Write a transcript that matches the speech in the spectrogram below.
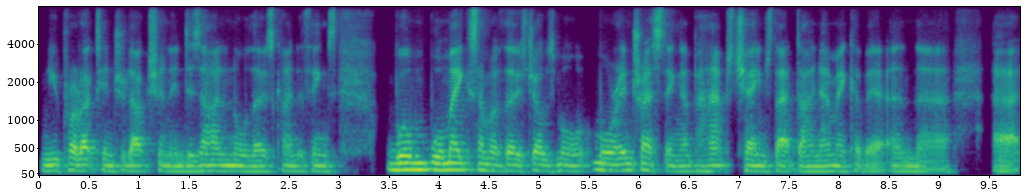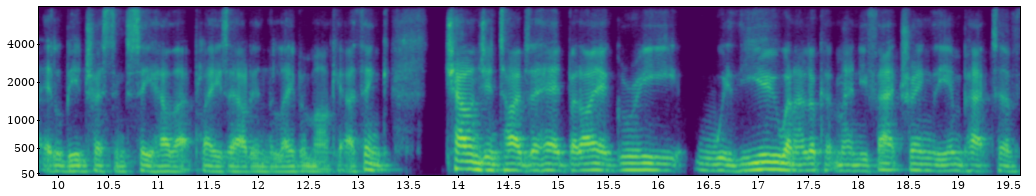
new product introduction, in design, and all those kind of things will will make some of those jobs more more interesting and perhaps change that dynamic a bit. And uh, uh, it'll be interesting to see how that plays out in the labor market. I think challenging times ahead. But I agree with you when I look at manufacturing, the impact of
